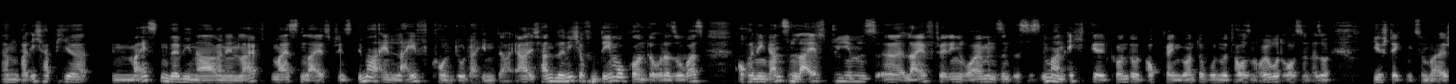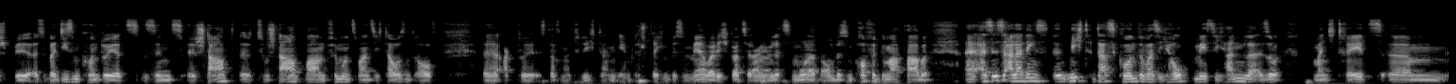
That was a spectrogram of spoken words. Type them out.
ähm, weil ich habe hier in den meisten Webinaren, in den live, meisten Livestreams immer ein Live-Konto dahinter. Ja, ich handle nicht auf ein Demokonto oder sowas. Auch in den ganzen Livestreams, äh, Live-Trading-Räumen sind ist es immer ein Echtgeldkonto und auch kein Konto, wo nur 1000 Euro drauf sind. Also hier stecken zum Beispiel, also bei diesem Konto jetzt sind äh, Start, äh, zum Start waren 25.000 drauf. Äh, aktuell ist das natürlich dann eben entsprechend ein bisschen mehr, weil ich Gott sei Dank in den letzten Monaten auch ein bisschen Profit gemacht habe. Äh, es ist allerdings äh, nicht das Konto, was ich hauptmäßig handle. Also manche Trades ähm,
